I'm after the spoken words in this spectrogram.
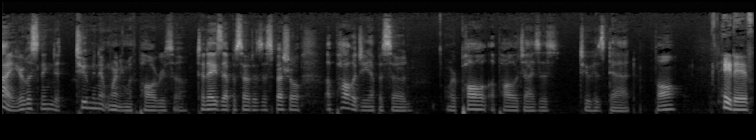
Hi, you're listening to Two Minute Warning with Paul Russo. Today's episode is a special apology episode where Paul apologizes to his dad. Paul? Hey, Dave.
